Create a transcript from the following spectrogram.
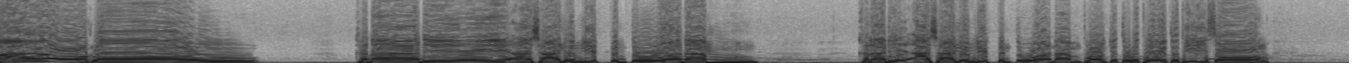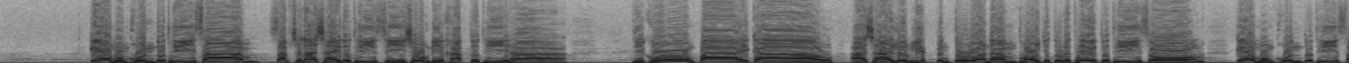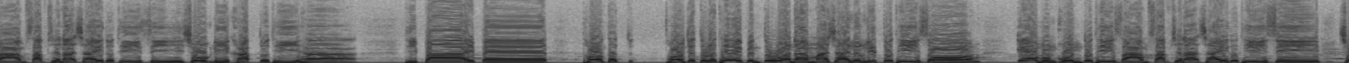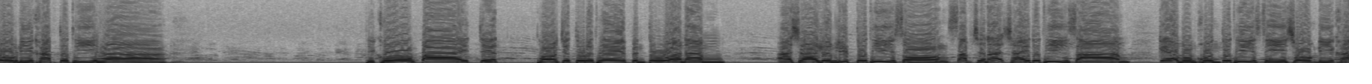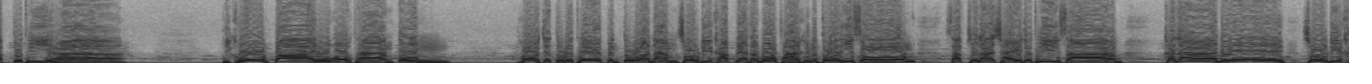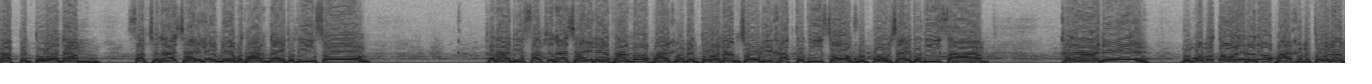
มาออกแล้ว ขณะนี้อาชาเรืองฤทธิ์เป็นตัวนำขณะนี้อาชาเรืองฤทธิ์เป็นตัวนำทองจตุรเทพตัวที่สองแก้วมงคลตัวที่สามทรัพย์ชนะชัยตัวที่สี่โชคดีครับตัวที่ห้าที่โค้งปลายเก้าอาชาเรืองฤทธิ์เป็นตัวนำทองจตุรเทพตัวที่สอง แก้วมงคลตัวที่สามทรัพย์ชนะชัยตัวที่สี่โชคดีครับตัวที่ห้าที่ป้ายแปดทองตะทองจตุรเทพเป็นตัวนำอาชายเรืองฤทธิ์ตัวที่สองแก้วมงคลตัวที่สามทรัพย์ชนะชัยตัวที่สี่โชคดีครับตัวที่ห้าที่โค้งปลายเจ็ดทองจตุรเทพเป็นตัวนำอาชายเรืองฤทธิ์ตัวที่สองทรัพย์ชนะชัยตัวที่สามแก้วมงคลตัวที่สี่โชคดีครับตัวที่ห้า ที่โค้งป้ายออกออกทางตรงทองจตุรเทพเป็นตัวนำโชคดีครับแนวทางนอกผ่านขึ้นเป็นตัวที่สองทรัพย์ชนะชัยตัวที่สามขณะนี้โชคดีครับเป็นตัวนำทรัพย์ชนะชัยเริ่มแรงมาทางในตัวที่สองขณะนี้ทรัพย์ชนะชัยแรงทางนอกผ่านขึ้นเป็นตัวนำโชคดีครับตัวที่สองคุณปองชัยตัวที่สามขณะนี้ดุมอบตเลยทางนอกผ่านขึ้นเป็นตัวน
